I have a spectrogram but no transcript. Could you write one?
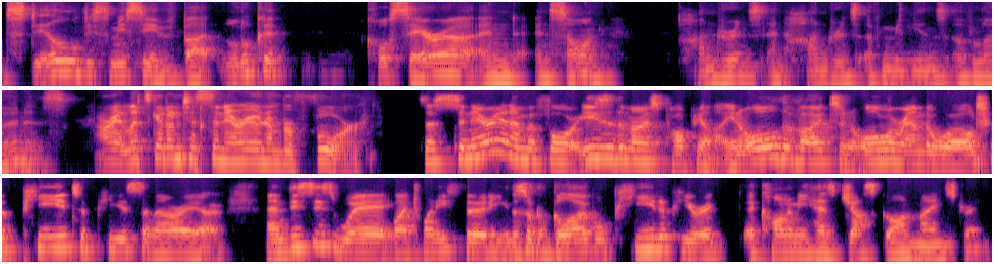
still dismissive, but look at Coursera and, and so on. Hundreds and hundreds of millions of learners. All right, let's get on to scenario number four. So, scenario number four is the most popular in all the votes and all around the world, the peer to peer scenario. And this is where by 2030, the sort of global peer to peer economy has just gone mainstream.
